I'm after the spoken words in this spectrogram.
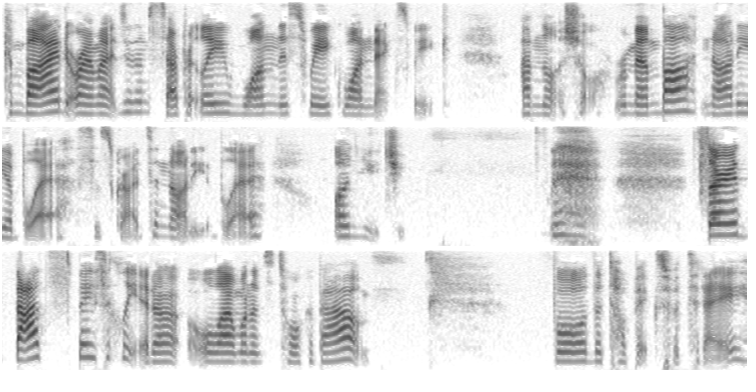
combined, or I might do them separately. One this week, one next week. I'm not sure. Remember, Nadia Blair. Subscribe to Nadia Blair on YouTube. so that's basically it. Uh, all I wanted to talk about for the topics for today.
